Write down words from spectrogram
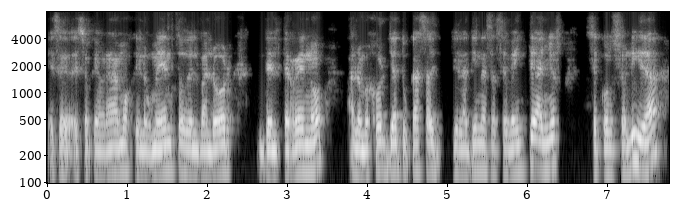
eso, que hablábamos, que el aumento del valor del terreno, a lo mejor ya tu casa que la tienes hace 20 años se consolida,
